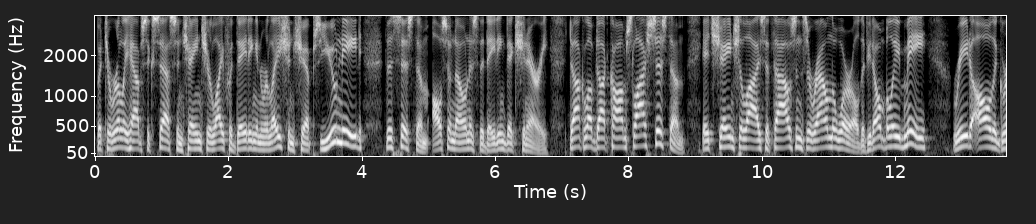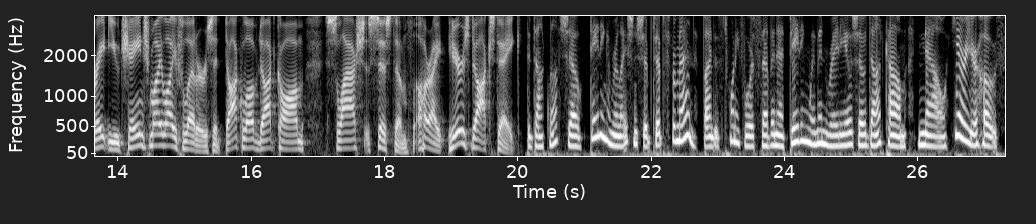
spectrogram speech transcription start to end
But to really have success and change your life with dating and relationships, you need the system, also known as the Dating Dictionary. DocLove.com slash system. It changed the lives of thousands around the world. If you don't believe me, read all the great You Changed My Life letters at DocLove.com slash system. All right, here's Doc's take. The Doc Love Show, dating and relationship tips for men. Find us 24 7 at at datingwomenradioshow.com. Now, here are your hosts,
